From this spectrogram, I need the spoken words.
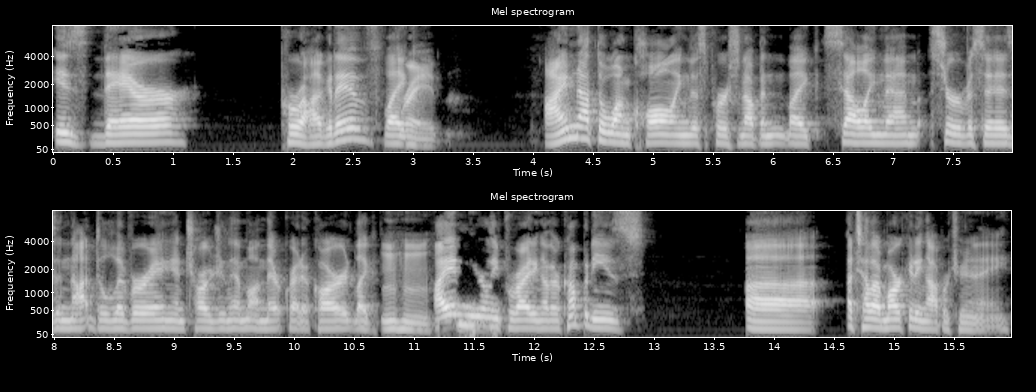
is their prerogative. Like, right. I'm not the one calling this person up and like selling them services and not delivering and charging them on their credit card. Like, Mm-hmm. I am merely providing other companies uh, a telemarketing opportunity.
